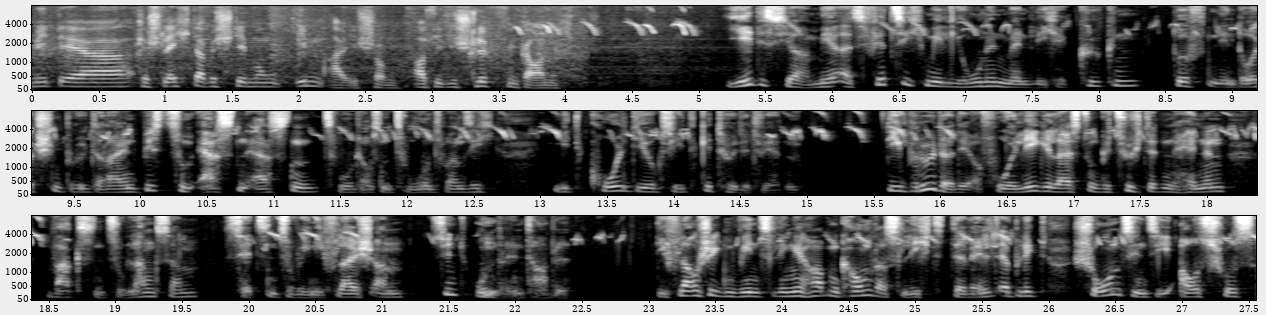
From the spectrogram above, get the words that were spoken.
mit der Geschlechterbestimmung im Ei schon. Also die schlüpfen gar nicht. Jedes Jahr mehr als 40 Millionen männliche Küken durften in deutschen Brütereien bis zum 01.01.2022 mit Kohlendioxid getötet werden. Die Brüder der auf hohe Legeleistung gezüchteten Hennen wachsen zu langsam, setzen zu wenig Fleisch an, sind unrentabel. Die flauschigen Winzlinge haben kaum das Licht der Welt erblickt, schon sind sie Ausschuss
